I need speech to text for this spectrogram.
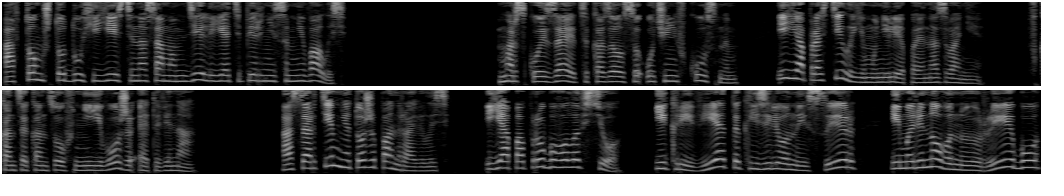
А в том, что духи есть и на самом деле, я теперь не сомневалась. Морской заяц оказался очень вкусным, и я простила ему нелепое название. В конце концов, не его же это вина. Ассорти мне тоже понравилось, я попробовала все — и креветок, и зеленый сыр, и маринованную рыбу,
